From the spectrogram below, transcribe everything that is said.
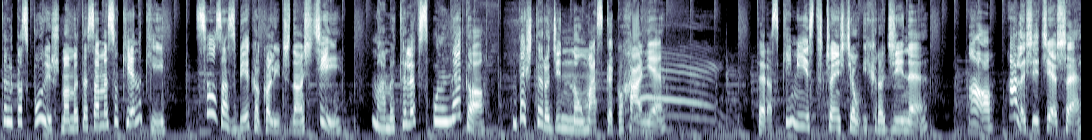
Tylko spójrz, mamy te same sukienki. Co za zbieg okoliczności. Mamy tyle wspólnego. Weź tę rodzinną maskę, kochanie. Teraz Kimi jest częścią ich rodziny. O, ale się cieszę.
